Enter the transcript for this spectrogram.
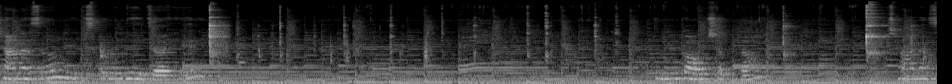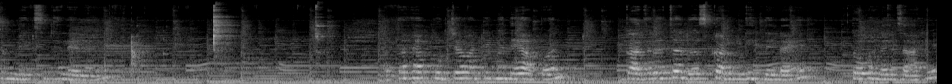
छान असं मिक्स करून घ्यायचं आहे. तुम्ही पाहू शकता. छान असं मिक्स झालेलं आहे. आता ह्या पुढच्या वाटीमध्ये आपण गाजराचा रस काढून घेतलेला आहे. तो घालायचा आहे.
